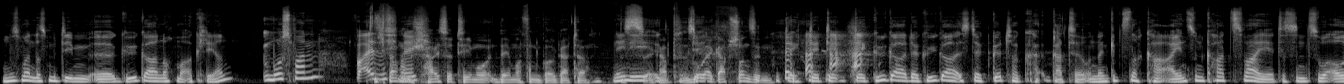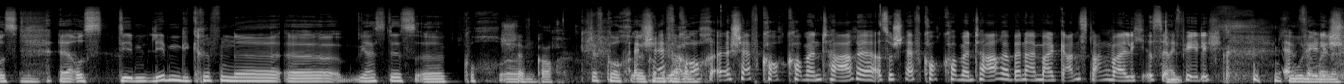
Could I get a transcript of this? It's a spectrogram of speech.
Muss man das mit dem äh, Göger nochmal erklären? Muss man? Weiß das ich war nicht. scheiße Thema, Thema von Golgatha. Nee, nee, ergab, der- so ergab schon Sinn. Der, der, der, der, Göger, der Göger ist der Göttergatte und dann gibt es noch K1 und K2. Das sind so aus, äh, aus dem Leben gegriffene, äh, wie heißt das? Äh, Koch. ähm, Chefkoch. Chefkoch. Äh, Äh. Chefkoch, äh, Chefkoch-Kommentare, also Chefkoch-Kommentare, wenn einmal ganz langweilig ist, empfehle ich, empfehle ich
